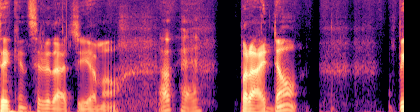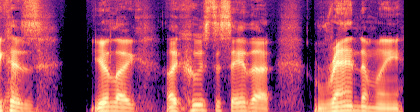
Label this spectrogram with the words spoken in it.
they consider that GMO, Okay. but I don't because you're like like who's to say that randomly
